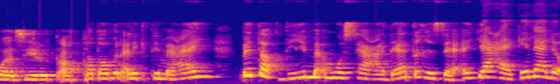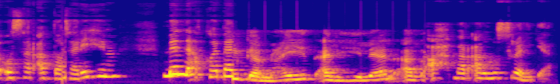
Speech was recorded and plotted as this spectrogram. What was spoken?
وزيرة التضامن الاجتماعي بتقديم مساعدات غذائية عاجلة لأسر أسرهم من قبل جمعية الهلال الأحمر المصرية.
